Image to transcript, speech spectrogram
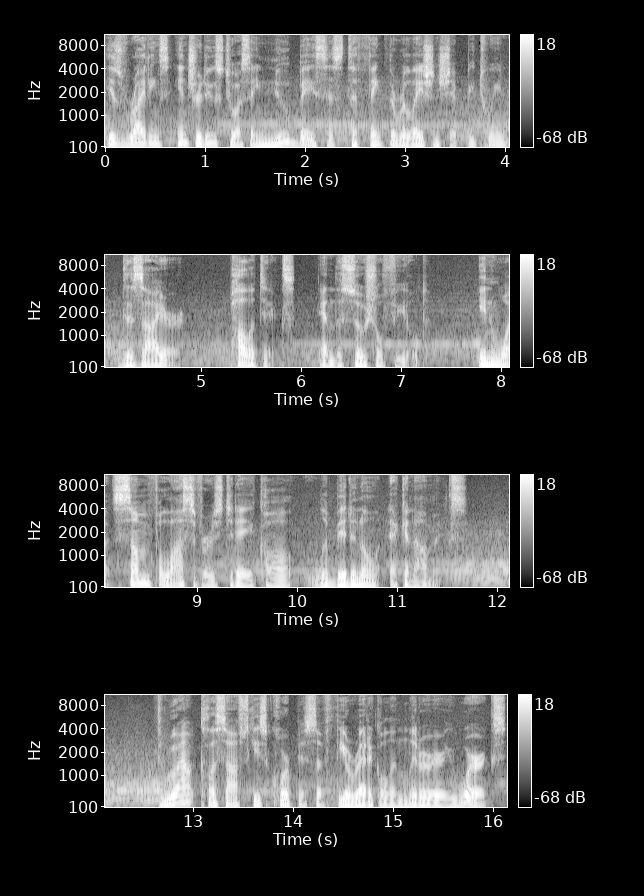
His writings introduce to us a new basis to think the relationship between desire, politics, and the social field, in what some philosophers today call libidinal economics. Throughout Klossowski's corpus of theoretical and literary works,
